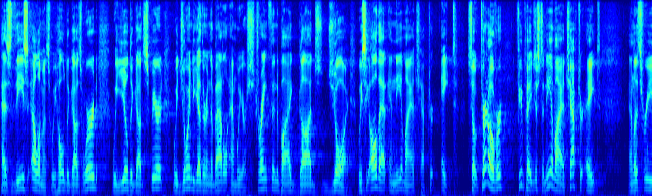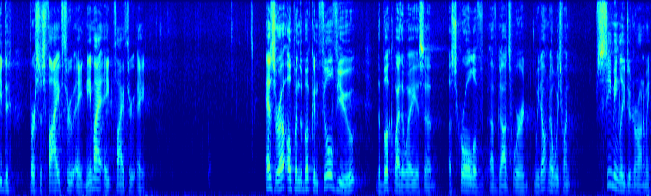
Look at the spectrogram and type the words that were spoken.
has these elements. We hold to God's word, we yield to God's spirit, we join together in the battle, and we are strengthened by God's joy. We see all that in Nehemiah chapter 8. So turn over a few pages to Nehemiah chapter 8, and let's read verses 5 through 8. Nehemiah 8, 5 through 8. Ezra opened the book in full view. The book, by the way, is a, a scroll of, of God's word. We don't know which one, seemingly Deuteronomy.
